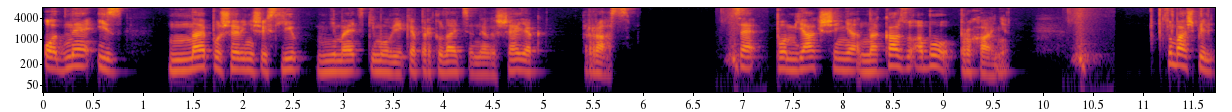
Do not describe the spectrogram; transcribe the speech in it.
одне із найпоширеніших слів в німецькій мові, яке перекладається не лише як раз. Це пом'якшення наказу або прохання. Zum Beispiel,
